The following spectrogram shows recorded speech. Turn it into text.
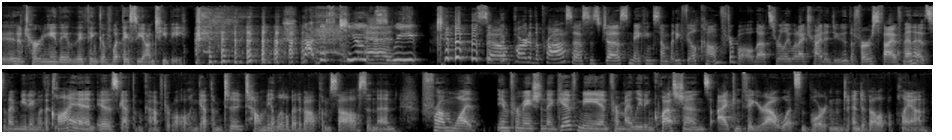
an attorney, they, they think of what they see on TV. not this cute, And- sweet. so part of the process is just making somebody feel comfortable. That's really what I try to do. The first five minutes that I'm meeting with a client is get them comfortable and get them to tell me a little bit about themselves. And then from what information they give me and from my leading questions, I can figure out what's important and develop a plan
